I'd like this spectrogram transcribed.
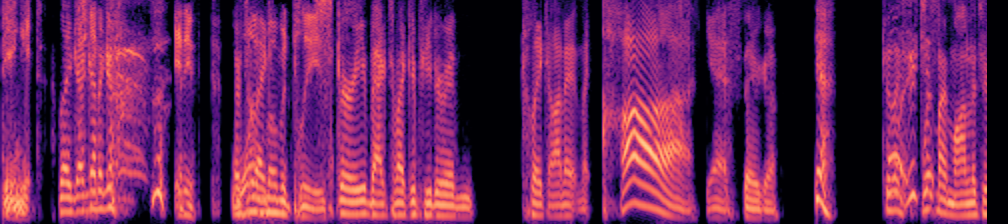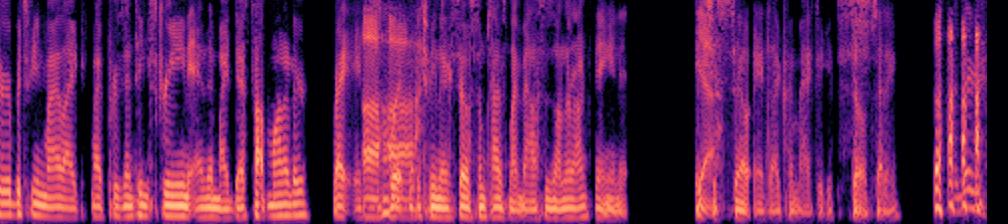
Dang it. Like I gotta go Anyway, have to, one like, moment, please. scurry back to my computer and click on it and like, aha. Yes, there you go. Yeah. Because Well, I split just- my monitor between my like my presenting screen and then my desktop monitor. Right. It's Uh-huh. split between there. So sometimes my mouse is on the wrong thing and it it's Yeah. just so anticlimactic. It's so upsetting.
